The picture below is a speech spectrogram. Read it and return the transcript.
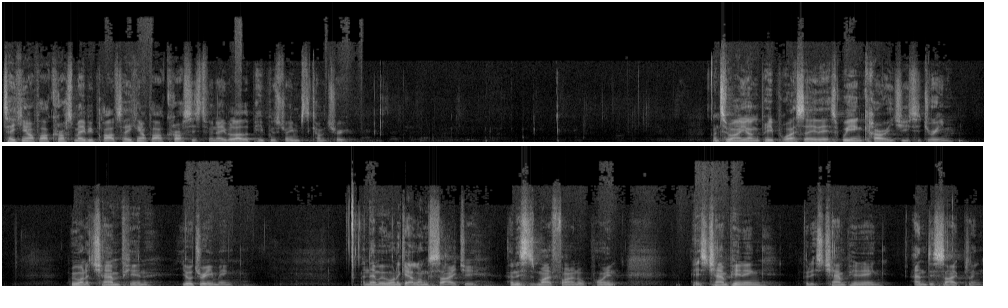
taking up our cross, maybe part of taking up our cross is to enable other people's dreams to come true. And to our young people, I say this we encourage you to dream. We want to champion your dreaming. And then we want to get alongside you. And this is my final point it's championing, but it's championing and discipling.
